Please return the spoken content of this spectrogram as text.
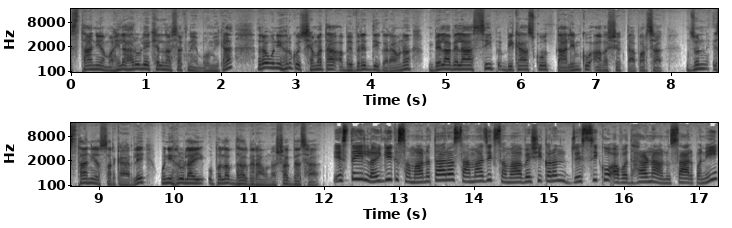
स्थानीय महिलाहरूले खेल्न सक्ने भूमिका र उनीहरूको क्षमता अभिवृद्धि गराउन बेला बेला सिप विकासको तालिमको आवश्यकता पर्छ जुन स्थानीय सरकारले उनीहरूलाई उपलब्ध गराउन सक्दछ। यस्तै लैङ्गिक समानता र सामाजिक समावेशीकरण जेसीको अवधारणा अनुसार पनि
